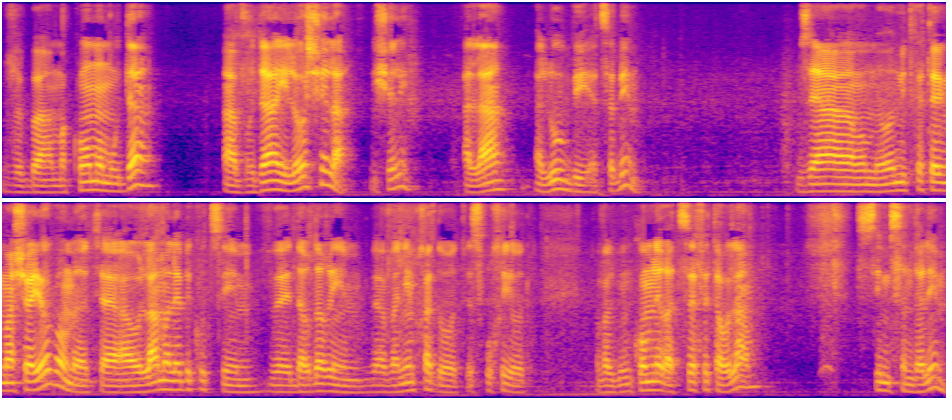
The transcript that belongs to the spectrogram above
ובמקום המודע, העבודה היא לא שלה, היא שלי. עלה, עלו בי עצבים. זה מאוד מתכתב עם מה שהיוגה אומרת, שהעולם מלא בקוצים ודרדרים ואבנים חדות וזכוכיות, אבל במקום לרצף את העולם, שים סנדלים.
